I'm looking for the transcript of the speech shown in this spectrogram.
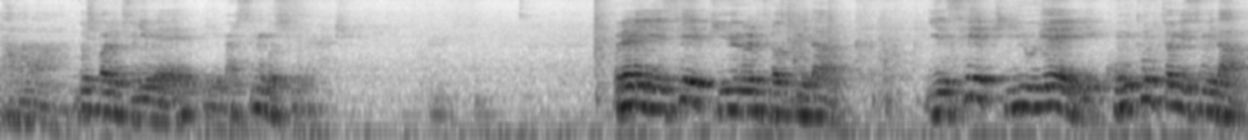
나가라. 이것이 바로 주님의 이 말씀인 것입니다. 우리는 이 세 비유를 들었습니다. 이 세 비유에 이 공통점이 있습니다.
